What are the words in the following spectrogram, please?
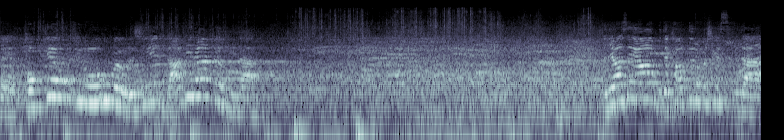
네, 덕혜옹주로 후보에 오르신 남이란 배우입니다. 안녕하세요. 무대 가운데로 모시겠습니다.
